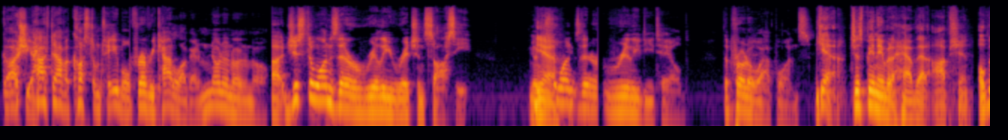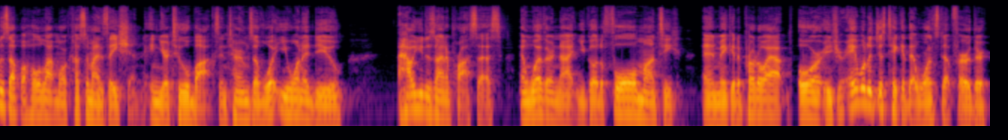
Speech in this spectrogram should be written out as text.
gosh, you have to have a custom table for every catalog item. No, no, no, no, no. Uh, just the ones that are really rich and saucy. You know, yeah. Just the ones that are really detailed the proto app ones. Yeah, just being able to have that option opens up a whole lot more customization in your toolbox in terms of what you want to do, how you design a process, and whether or not you go to full Monty and make it a proto app, or if you're able to just take it that one step further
